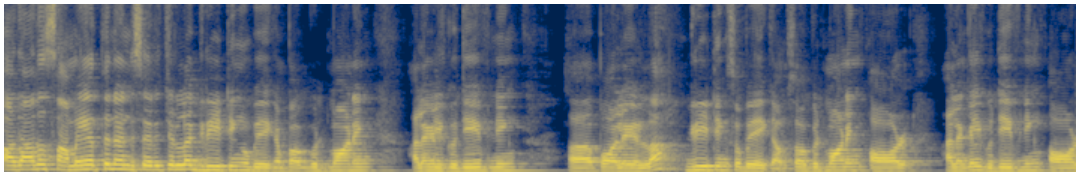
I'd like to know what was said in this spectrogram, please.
അതാത് സമയത്തിനനുസരിച്ചുള്ള ഗ്രീറ്റിംഗ് ഉപയോഗിക്കാം. ഇപ്പോൾ ഗുഡ് മോർണിംഗ് അല്ലെങ്കിൽ ഗുഡ് ഈവനിങ് പോലെയുള്ള ഗ്രീറ്റിംഗ്സ് ഉപയോഗിക്കാം. സോ ഗുഡ് മോർണിംഗ് ഓൾ അല്ലെങ്കിൽ ഗുഡ് ഈവനിങ് ഓൾ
